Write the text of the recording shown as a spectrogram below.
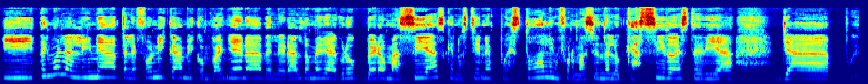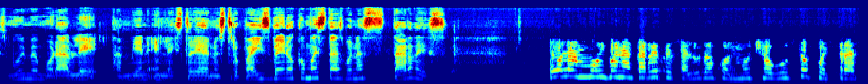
Y tengo en la línea telefónica a mi compañera del Heraldo Media Group, Vero Macías, que nos tiene pues toda la información de lo que ha sido este día ya pues muy memorable también en la historia de nuestro país. Vero, ¿cómo estás? Buenas tardes. Hola, muy buena tarde, te saludo con mucho gusto. Pues tras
